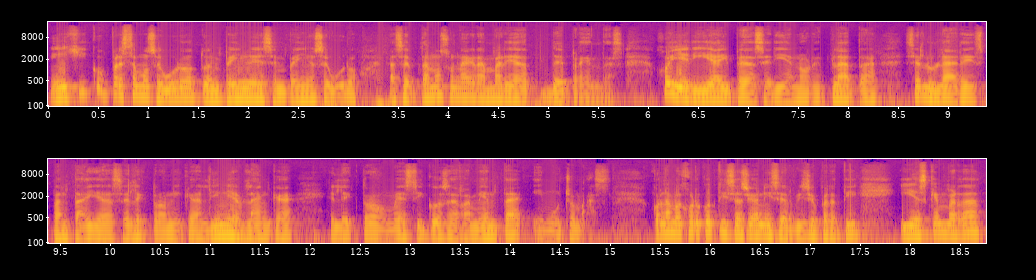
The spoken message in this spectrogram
En Jico Préstamo Seguro, tu empeño y desempeño seguro, aceptamos una gran variedad de prendas, joyería y pedacería en oro y plata, celulares, pantallas, electrónica, línea blanca, electrodomésticos, herramienta y mucho más. Con la mejor cotización y servicio para ti, y es que en verdad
